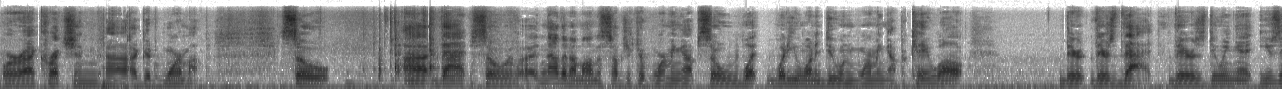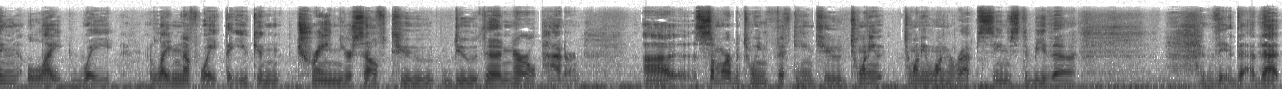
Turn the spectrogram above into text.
or uh, correction, uh, a good warm up. So uh, that so uh, now that I'm on the subject of warming up, so what what do you want to do when warming up? Okay, well, there there's that. There's doing it using lightweight, light enough weight that you can train yourself to do the neural pattern. Uh, somewhere between 15 to 20, 21 reps seems to be the the, the, that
